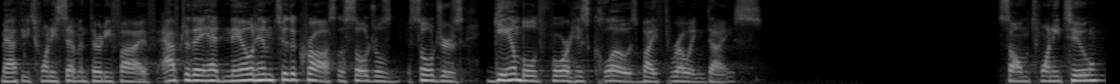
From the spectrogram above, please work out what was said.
Matthew 27 35. After they had nailed him to the cross, the soldiers, soldiers gambled for his clothes by throwing dice. Psalm 22,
